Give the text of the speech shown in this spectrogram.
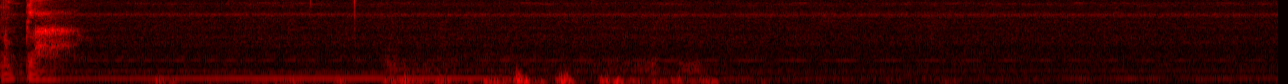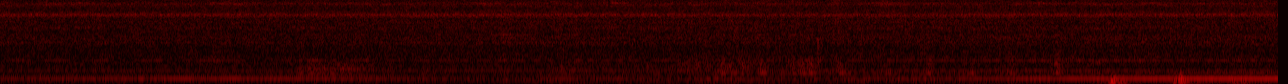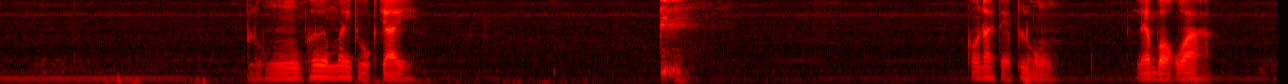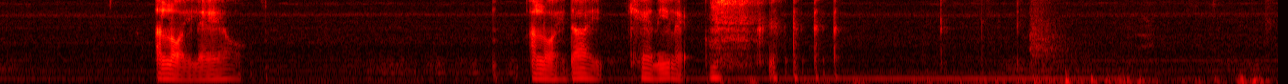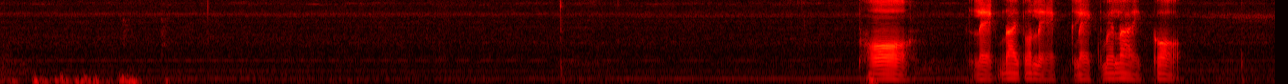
น้ำปลา ปรุงเพิ่มไม่ถูกใจ ก็ได้แต่ปรุง แล้วบอกว่า อร่อยแล้ว อร่อยได้แค่นี้แหละ แหลกได้ก็แหลกแหลกไม่ได้ก็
